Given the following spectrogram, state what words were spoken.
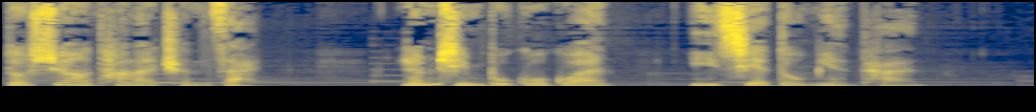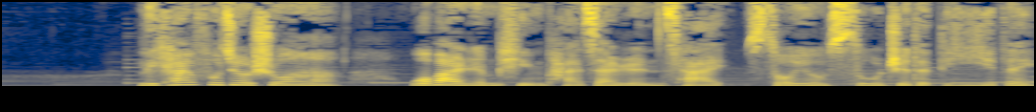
都需要它来承载，人品不过关，一切都免谈。李开复就说啊，我把人品排在人才所有素质的第一位，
